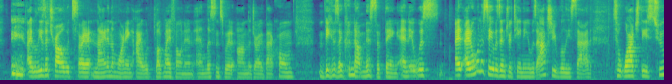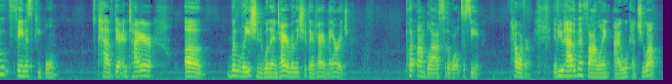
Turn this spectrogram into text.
I believe the trial would start at nine in the morning. I would plug my phone in and listen to it on the drive back home because I could not miss a thing. And it was, I, I don't want to say it was entertaining, it was actually really sad to watch these two famous people have their entire uh, relation, well, their entire relationship, their entire marriage put on blast for the world to see. However, if you haven't been following, I will catch you up.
